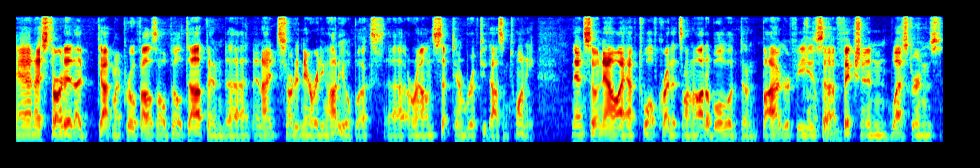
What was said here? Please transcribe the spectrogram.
And I started. I got my profiles all built up, and uh, and I started narrating audiobooks uh, around September of 2020. And so now I have 12 credits on Audible. I've done biographies, uh, fiction, westerns,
